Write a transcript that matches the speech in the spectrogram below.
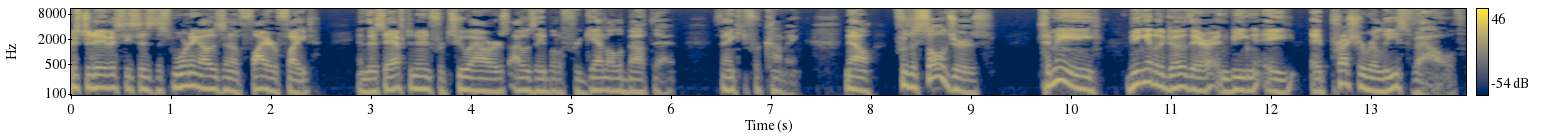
"Mr. Davis," he says, "This morning I was in a firefight, and this afternoon for two hours I was able to forget all about that. Thank you for coming." Now, for the soldiers, to me, being able to go there and being a a pressure release valve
